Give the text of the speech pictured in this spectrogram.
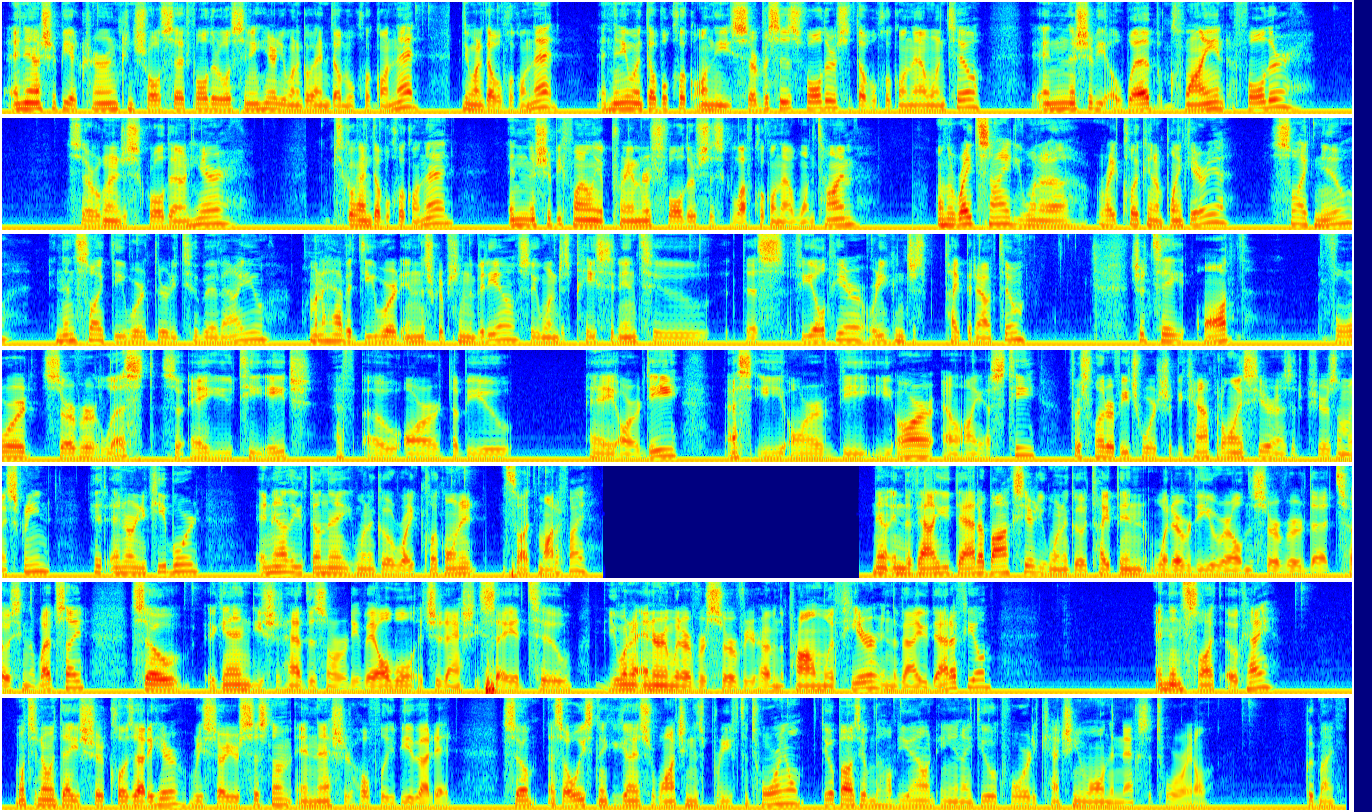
And now should be a current control set folder listing here. You want to go ahead and double click on that. You want to double click on that. And then you want to double click on the services folder. So double click on that one too. And then there should be a web client folder. So we're going to just scroll down here. Just go ahead and double click on that. And there should be finally a parameters folder, so just left click on that one time. On the right side, you want to right click in a blank area, select new, and then select DWORD 32-bit value. I'm going to have a DWORD in the description of the video, so you want to just paste it into this field here, or you can just type it out too. It should say auth forward server list, so A-U-T-H F O R W A R D S E R V E R L I S T. First letter of each word should be capitalized here as it appears on my screen. Hit enter on your keyboard. And now that you've done that, you want to go right click on it and select modify. Now in the value data box here, you want to go type in whatever the URL of the server that's hosting the website. So again, you should have this already available. It should actually say it too. You want to enter in whatever server you're having the problem with here in the value data field and then select OK. Once you know what that, you should close out of here, restart your system, and that should hopefully be about it. So, as always, thank you guys for watching this brief tutorial. I hope I was able to help you out, and I do look forward to catching you all in the next tutorial. Goodbye.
